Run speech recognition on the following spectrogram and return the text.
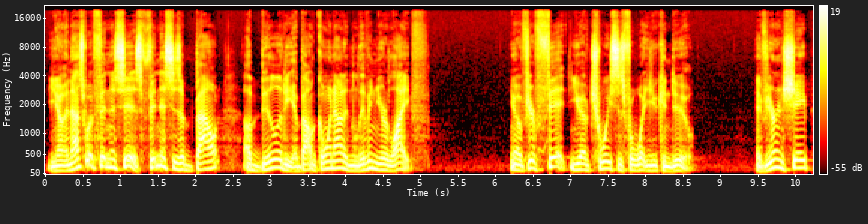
You know, and that's what fitness is. Fitness is about ability, about going out and living your life. You know, if you're fit, you have choices for what you can do. If you're in shape,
